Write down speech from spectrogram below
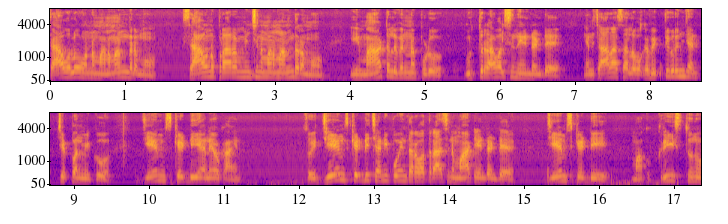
సేవలో ఉన్న మనమందరము సేవను ప్రారంభించిన మనమందరము ఈ మాటలు విన్నప్పుడు గుర్తు రావాల్సింది ఏంటంటే నేను చాలాసార్లు ఒక వ్యక్తి గురించి అని చెప్పాను మీకు జేమ్స్ కెడ్డీ అనే ఒక ఆయన. సో ఈ జేమ్స్ కెడ్డీ చనిపోయిన తర్వాత రాసిన మాట ఏంటంటే జేమ్స్ కెడ్డీ మాకు క్రీస్తును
